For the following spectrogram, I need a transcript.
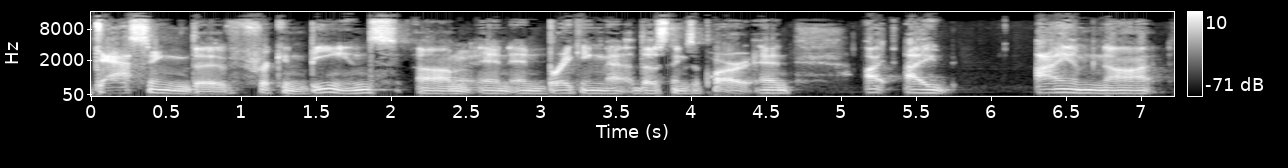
gassing the freaking beans um, Right. and and breaking that those things apart. And I I I am not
